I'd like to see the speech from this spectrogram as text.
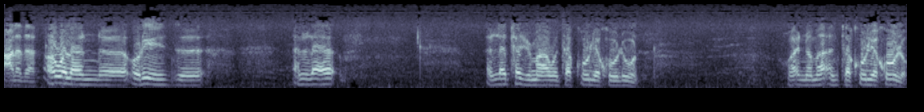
على ذاك؟ اولا آه، أريد آه، الا ألا تجمع وتقول يقولون. وإنما أن تقول يقولوا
